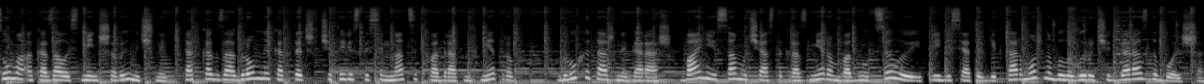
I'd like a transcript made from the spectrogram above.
сумма оказалась меньше рыночной, так как за огромный коттедж в 417 квадратных метров, двухэтажный гараж, баню и сам участок размером в 1,3 гектар можно было выручить гораздо больше.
